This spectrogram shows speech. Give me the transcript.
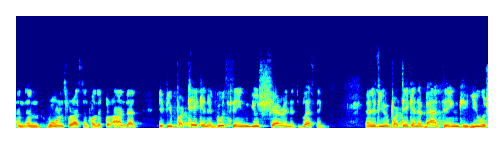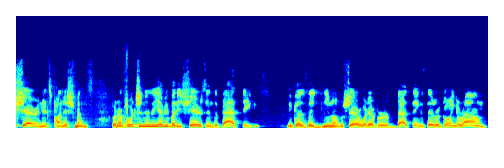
and, and warns for us in Holy Qur'an that If you partake in a good thing you share in its blessings and if you partake in a bad thing you will share in its punishments. But unfortunately everybody shares in the bad things because they you know share whatever bad things that are going around.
